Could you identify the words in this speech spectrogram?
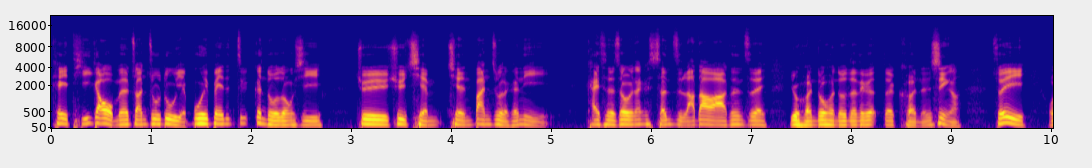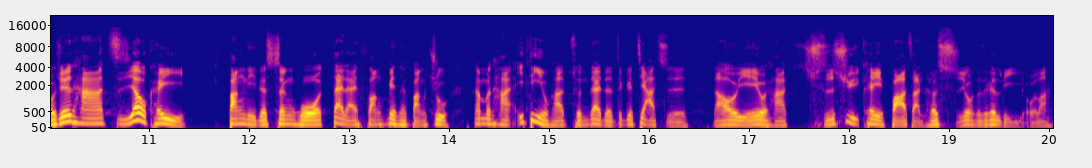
可以提高我们的专注度，也不会被这更多的东西去去牵牵绊住了，可你。开车的时候，那个绳子拉到啊，等等之类，有很多很多的那个的可能性啊。所以我觉得它只要可以帮你的生活带来方便和帮助，那么它一定有它存在的这个价值，然后也有它持续可以发展和使用的这个理由啦。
